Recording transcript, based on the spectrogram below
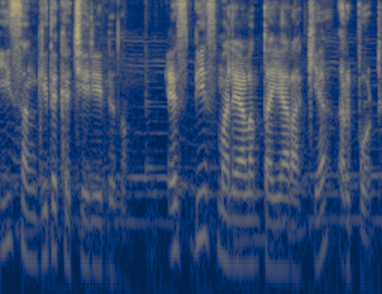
ഈ സംഗീത കച്ചേരിയിൽ നിന്നും എസ് ബി എസ് മലയാളം തയ്യാറാക്കിയ റിപ്പോർട്ട്.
